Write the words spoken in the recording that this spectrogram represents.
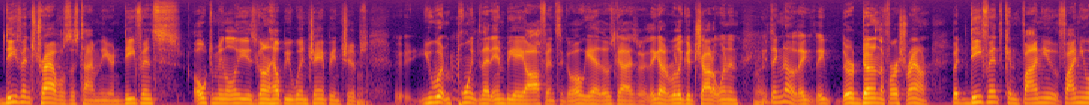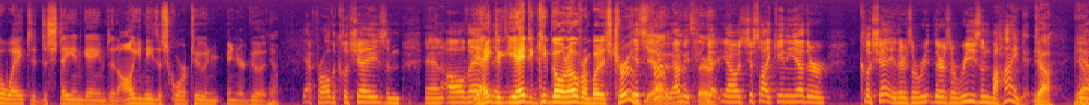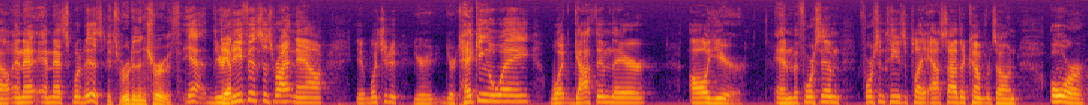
defense travels this time of the year, and defense ultimately is going to help you win championships. Mm. You wouldn't point to that MBA offense and go, "Oh yeah, those guys are they got a really good shot at winning." You think no, they they they're done in the first round. But defense can find you find you a way to just stay in games, and all you need is a score or two, and, and you're good. Yeah. Yeah, for all the cliches and and all that. You hate to you hate to keep going over them, but it's true. It's Yeah, true. I mean, it's there. yeah, you know, it's just like any other cliche. There's a re- there's a reason behind it. Yeah, You yeah. know, and that and that's what it is. It's rooted in truth. Yeah, your Yep. defenses right now. What you do, you're you're taking away what got them there all year, and forcing them forcing teams to play outside their comfort zone, or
